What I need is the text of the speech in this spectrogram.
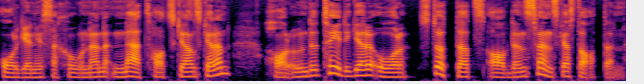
Organisationen Näthatsgranskaren har under tidigare år stöttats av den svenska staten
